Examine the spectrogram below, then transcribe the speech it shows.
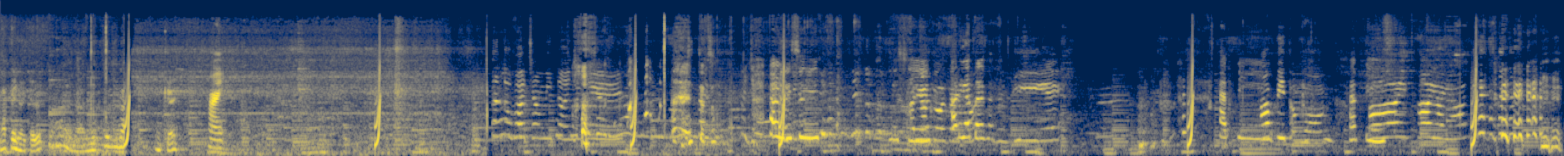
ハッピーのいける？はいおばあちゃんみたい。ちょっとあ嬉しい嬉しいありがとうございますありがとうございますいいえ。ハッピーハッピーとも。ハッピーはい、はい、はい、はい。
